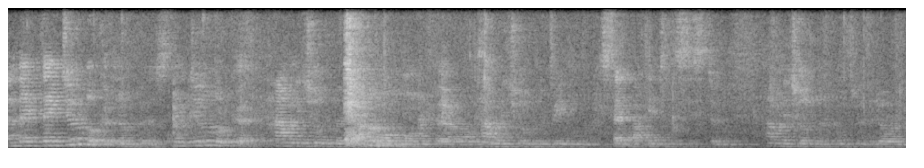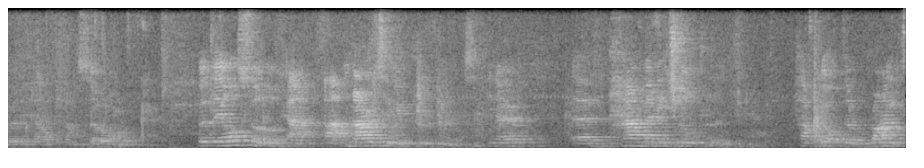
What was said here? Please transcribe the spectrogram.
And they, they do look at numbers, they do look at how many children have had more than one referral, how many children have been sent back into the system, how many children have come through the door of early help, and so on. But they also look at, at narrative improvement, you know, um, how many children have got the right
